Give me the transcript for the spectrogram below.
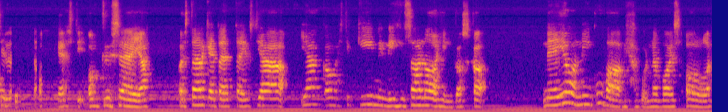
sille, että oikeasti on kyse. Ja olisi tärkeää, että just jää, jää kauheasti kiinni niihin sanoihin, koska ne ei ole niin kuvaavia kuin ne vois olla.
